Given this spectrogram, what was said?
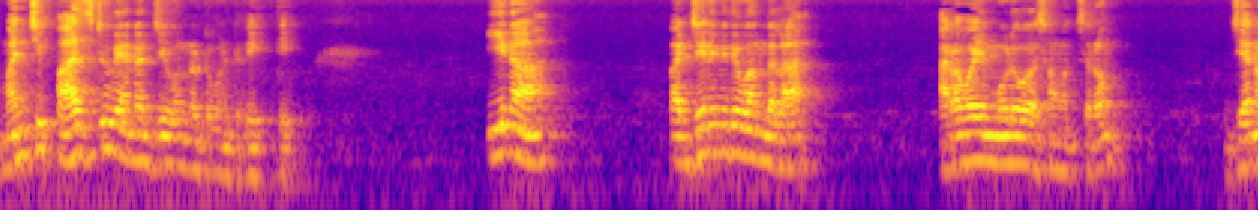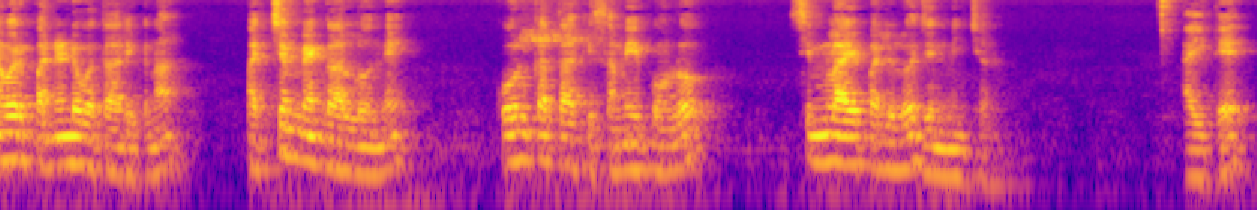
మంచి పాజిటివ్ ఎనర్జీ ఉన్నటువంటి వ్యక్తి. ఈయన పద్దెనిమిది వందల అరవై మూడవ సంవత్సరం జనవరి పన్నెండవ తారీఖున పశ్చిమ బెంగాల్లోనే కోల్కతాకి సమీపంలో సిమ్లాయపల్లిలో జన్మించాడు. అయితే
